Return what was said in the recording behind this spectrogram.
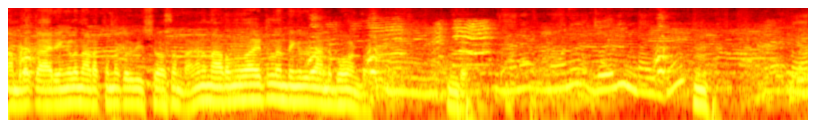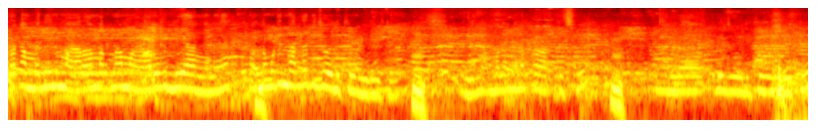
നമ്മുടെ കാര്യങ്ങൾ നടക്കുന്നൊക്കെ ഒരു വിശ്വാസം ഉണ്ട് അങ്ങനെ നടന്നതായിട്ടുള്ള എന്തെങ്കിലും ഒരു അനുഭവം ഉണ്ടോ. ഉണ്ട് ജോലി ഉണ്ടായിരുന്നു. വേറെ കമ്പനിയിൽ മാറാൻ പറഞ്ഞാൽ മാറില്ല. അങ്ങനെ ഒന്നും കൂടി നല്ലൊരു ജോലിക്ക് വേണ്ടിയിട്ട്. പിന്നെ നമ്മളിങ്ങനെ പ്രാർത്ഥിച്ചു. നല്ല ഒരു ജോലിക്ക് വേണ്ടിയിട്ട്.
